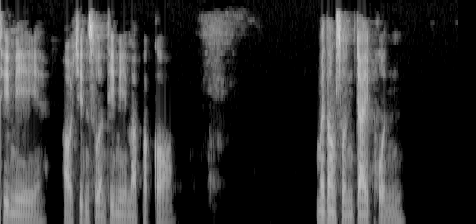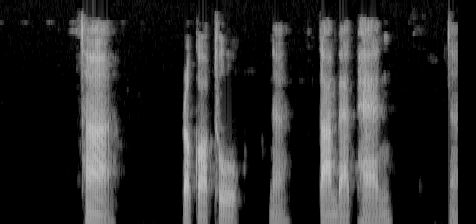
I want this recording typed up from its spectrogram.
ที่มีเอาชิ้นส่วนที่มีมาประกอบ ไม่ต้องสนใจผล ถ้าประกอบถูกนะตามแบบแผนนะ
